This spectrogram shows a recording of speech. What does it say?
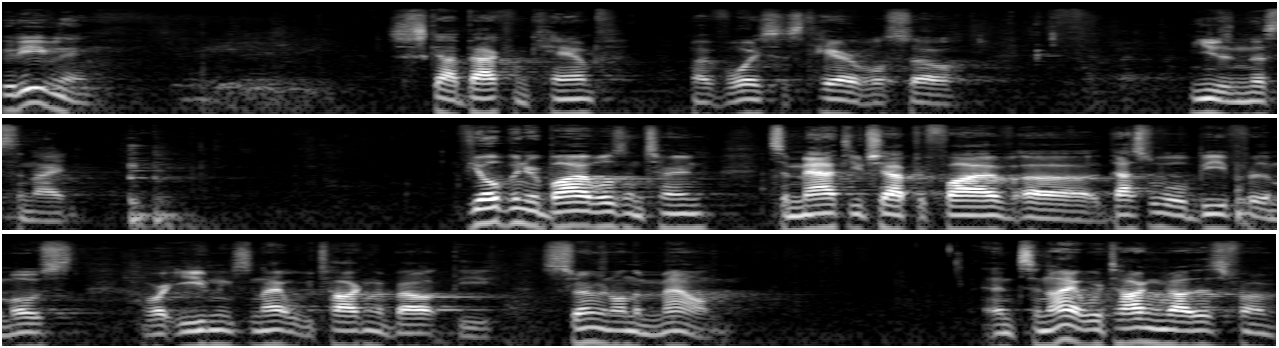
Good evening. Just got back from camp. My voice is terrible, so I'm using this tonight. If you open your Bibles and turn to Matthew chapter 5, uh, that's what we'll be for the most of our evenings tonight. We'll be talking about the Sermon on the Mount. And tonight we're talking about this from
